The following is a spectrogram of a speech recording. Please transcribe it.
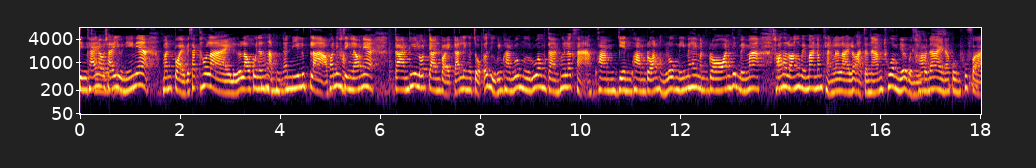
สินค้าที่เราใช้อยู่นี้เนี่ยมันปล่อยไปสักเท่าไหร่หรือเราควรจะสนับสนุนอันนี้หรือเปล่า เพราะจริงๆแล้วเนี่ย การที่ลดการปล่อยก๊าซเรือนกระจกก็ถือเป็นความร่วมมือร่วมกันเพื่อรักษาความเย็นความร้อนของโลกนี้ไม่ให้มันร้อนขึ้นไปมาก เพราะถ้าร้อนขึ้นไปมากน้ำแข็งละลายเราอาจจะน้ำท่วมเยอะกว่านี้ก็ได้นะคุณผู้ฟัง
